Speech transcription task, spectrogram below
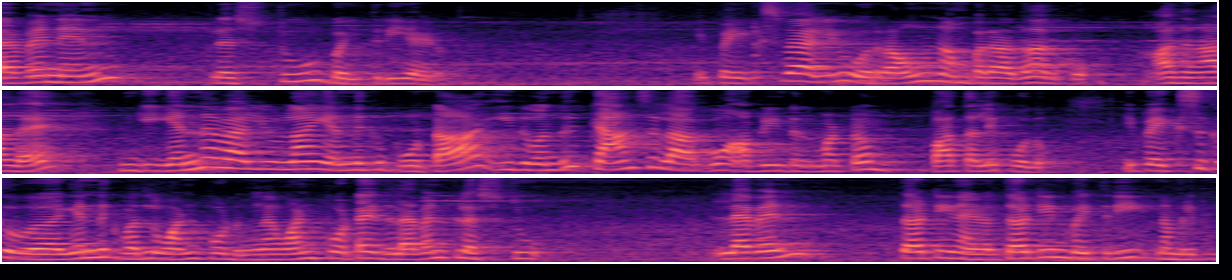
eleven n plus two by three ஆகிடும் இப்போ எக்ஸ் வேல்யூ ஒரு ரவுண்ட் நம்பராக தான் இருக்கும். அதனால் இங்கே என்ன வேல்யூலாம் எண்ணுக்கு போட்டால் இது வந்து கேன்சல் ஆகும் அப்படின்றது மட்டும் பார்த்தாலே போதும். இப்போ எக்ஸுக்கு எண்ணுக்கு பதில் ஒன் போடுங்களேன். ஒன் போட்டால் இது eleven plus two eleven thirteen ஆகிடும் தேர்ட்டின் பை த்ரீ நம்மளுக்கு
